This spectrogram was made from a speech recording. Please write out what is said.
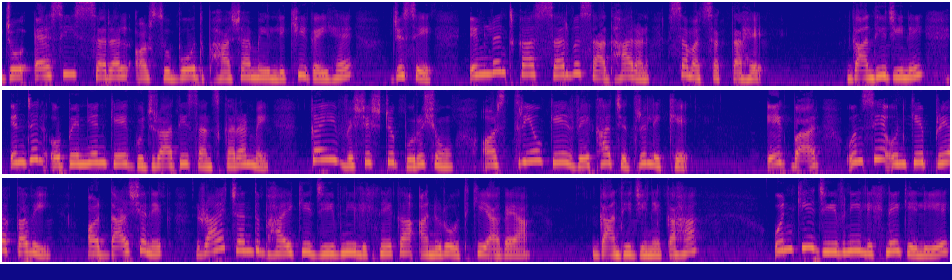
जो ऐसी सरल और सुबोध भाषा में लिखी गई है जिसे इंग्लैंड का सर्वसाधारण समझ सकता है। गांधी जी ने इंडियन ओपिनियन के गुजराती संस्करण में कई विशिष्ट पुरुषों और स्त्रियों के रेखा चित्र लिखे। एक बार उनसे उनके प्रिय कवि और दार्शनिक रायचंद भाई की जीवनी लिखने का अनुरोध किया गया। गांधी जी ने कहा, उनकी जीवनी लिखने के लिए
